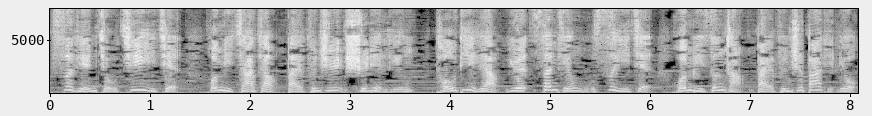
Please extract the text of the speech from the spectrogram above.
四点九七亿件，环比下降百分之十点零。投递量约三点五四亿件，环比增长百分之八点六。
